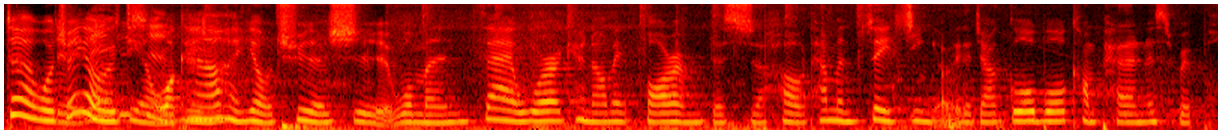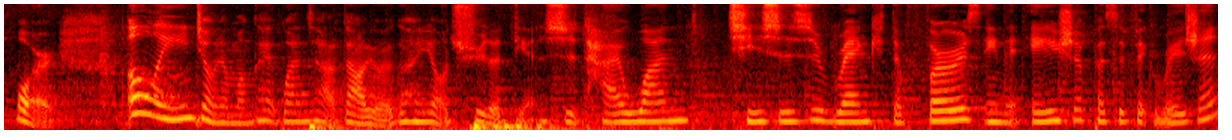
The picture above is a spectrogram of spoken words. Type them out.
对，我觉得有一点我看到嗯很有趣的是，我们在 World Economic Forum 的时候，他们最近有一个叫 Global Competitiveness Report。二零一九年我们可以观察到有一个很有趣的点是，台湾其实是 ranked the first in the Asia Pacific region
